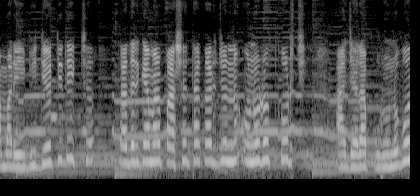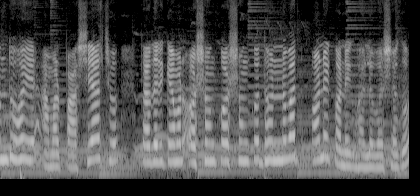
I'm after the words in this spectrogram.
আমার এই ভিডিওটি দেখছ, তাদেরকে আমার পাশে থাকার জন্য অনুরোধ করছি। আর যারা পুরনো বন্ধু হয়ে আমার পাশে আছো, তাদেরকে আমার অসংখ্য অসংখ্য ধন্যবাদ, অনেক অনেক ভালোবাসা গো।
